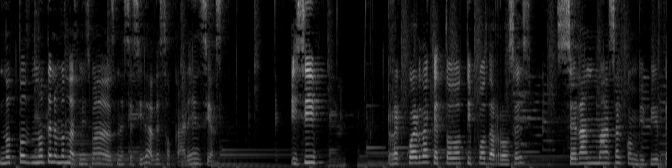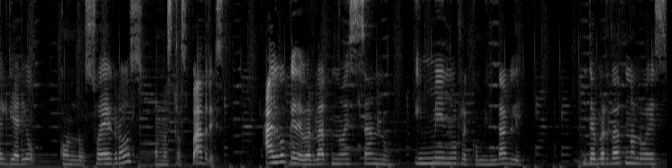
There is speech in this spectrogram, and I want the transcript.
no, tenemos las mismas necesidades o carencias. Y sí, recuerda que todo tipo de roces se dan más al convivir del diario con los suegros o nuestros padres. Algo que de verdad no es sano y menos recomendable. De verdad no lo es,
